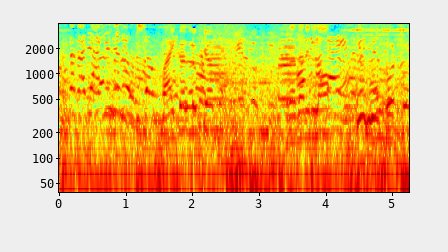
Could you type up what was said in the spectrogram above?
उसका गाड़ी आगे ले ना Michael look here brother in law good good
